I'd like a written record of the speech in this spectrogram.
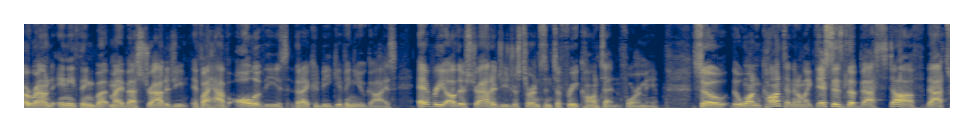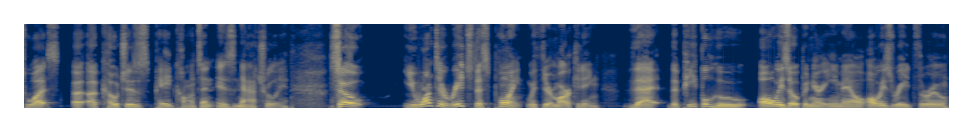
around anything but my best strategy if I have all of these that I could be giving you guys. Every other strategy just turns into free content for me. So the one content that I'm like, this is the best stuff, that's what a, a coach's paid content is naturally. So you want to reach this point with your marketing that the people who always open your email, always read through,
